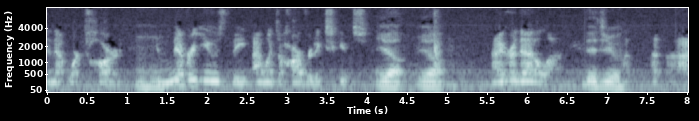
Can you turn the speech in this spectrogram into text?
and that worked hard, Mm-hmm. and never used the "I went to Harvard" excuse. Yeah, yeah. I heard that a lot. Did you? I, I,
